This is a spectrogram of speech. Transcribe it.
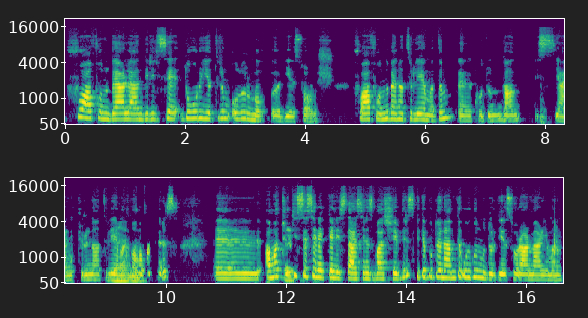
FUA fonu değerlendirilse doğru yatırım olur mu e, diye sormuş. FUA fonunu ben hatırlayamadım. E, kodundan yani türünü hatırlayamadım Yani. ama bakarız. E, ama Türk Evet. hisse senetleri isterseniz başlayabiliriz. Bir de bu dönemde uygun mudur diye sorar Meryem Hanım.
